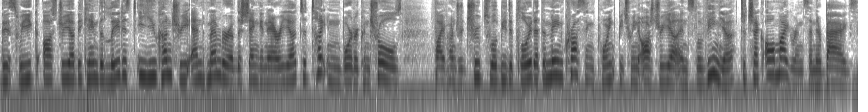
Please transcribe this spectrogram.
This week, Austria became the latest EU country and member of the Schengen area to tighten border controls. 500 troops will be deployed at the main crossing point between Austria and Slovenia to check all migrants and their bags.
